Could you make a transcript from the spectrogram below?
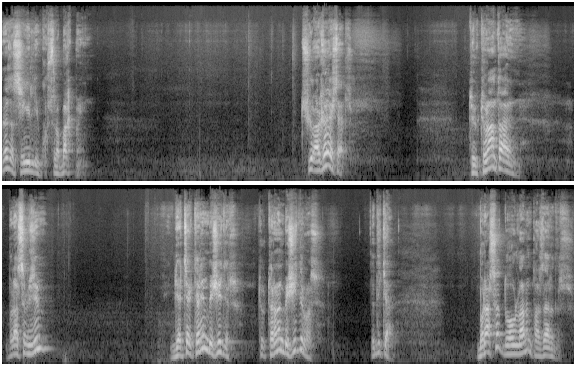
Biraz da sinirliyim kusura bakmayın. Çünkü arkadaşlar Türk Turan tarihini Burası bizim gerçeklerin beşidir. Türk Turan'ın beşidir burası. Dedik ya. Burası doğruların pazarıdır.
